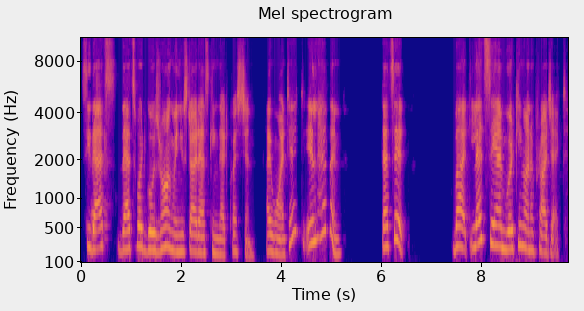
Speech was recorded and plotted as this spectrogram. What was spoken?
See, that's that's what goes wrong when you start asking that question. I want it, it'll happen. That's it. But let's say I'm working on a project.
